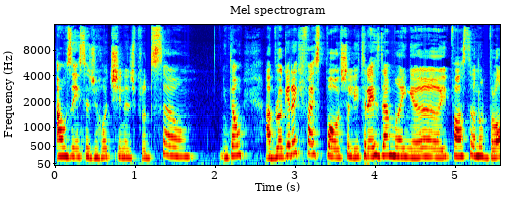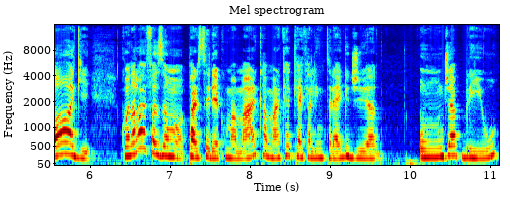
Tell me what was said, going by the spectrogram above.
ausência de rotina de produção, então, a blogueira que faz post ali três da manhã e posta no blog, quando ela vai fazer uma parceria com uma marca, a marca quer que ela entregue dia 1 de abril,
